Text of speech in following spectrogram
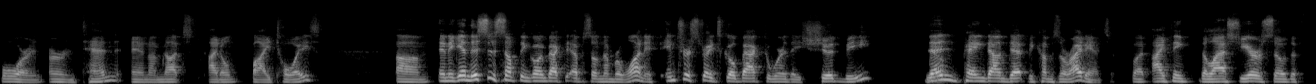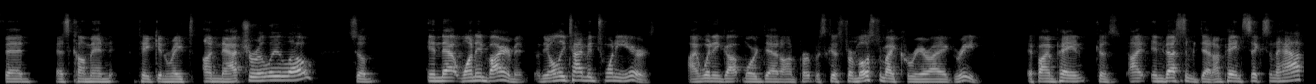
four and earn ten, and I'm not, I don't buy toys. Um, and again, this is something going back to episode number one. If interest rates go back to where they should be, Yeah. then paying down debt becomes the right answer. But I think the last year or so, the Fed has come in, taken rates unnaturally low. So, in that one environment, the only time in 20 years, I went and got more debt on purpose. Because for most of my career, I agreed. If I'm paying, because I investment debt, I'm paying six and a half.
